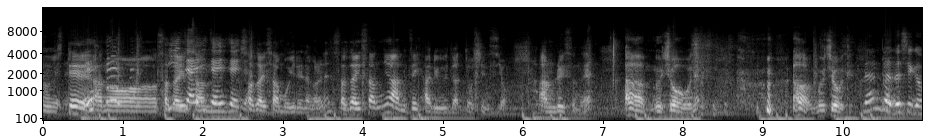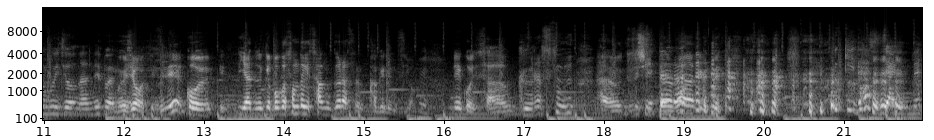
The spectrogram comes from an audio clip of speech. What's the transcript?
うん、して、あのーサザエさんサザエさんも入れながらねサザエさんにはあのぜひハリウッドやってほしいんですよ。あのルイスのねああ無情をね ああ無情ってなんで私が無情なんでも無情って。でこうやる時僕はその時サングラスかけてるんですよ、でこうサングラス外したら 吹き出しちゃうよね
